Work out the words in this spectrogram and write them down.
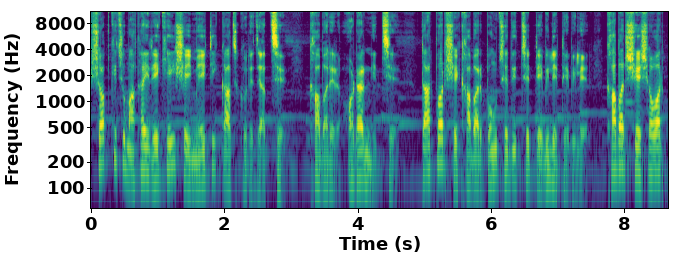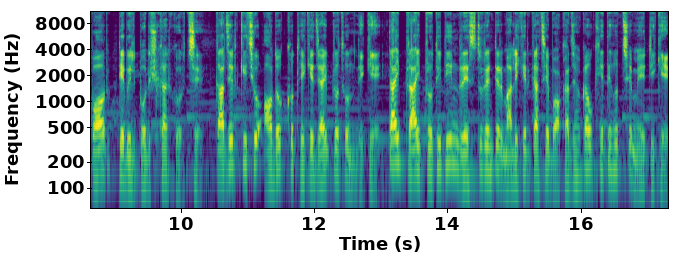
সবকিছু মাথায় রেখেই সেই মেয়েটি কাজ করে যাচ্ছে, খাবারের অর্ডার নিচ্ছে। তারপর সে খাবার পৌঁছে দিচ্ছে টেবিলে টেবিলে। খাবার শেষ হওয়ার পর টেবিল পরিষ্কার করছে। কাজের কিছু অদক্ষ থেকে যায় প্রথম দিকে। তাই প্রায় প্রতিদিন রেস্টুরেন্টের মালিকের কাছে বকাঝকাও খেতে হচ্ছে মেয়েটিকে।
